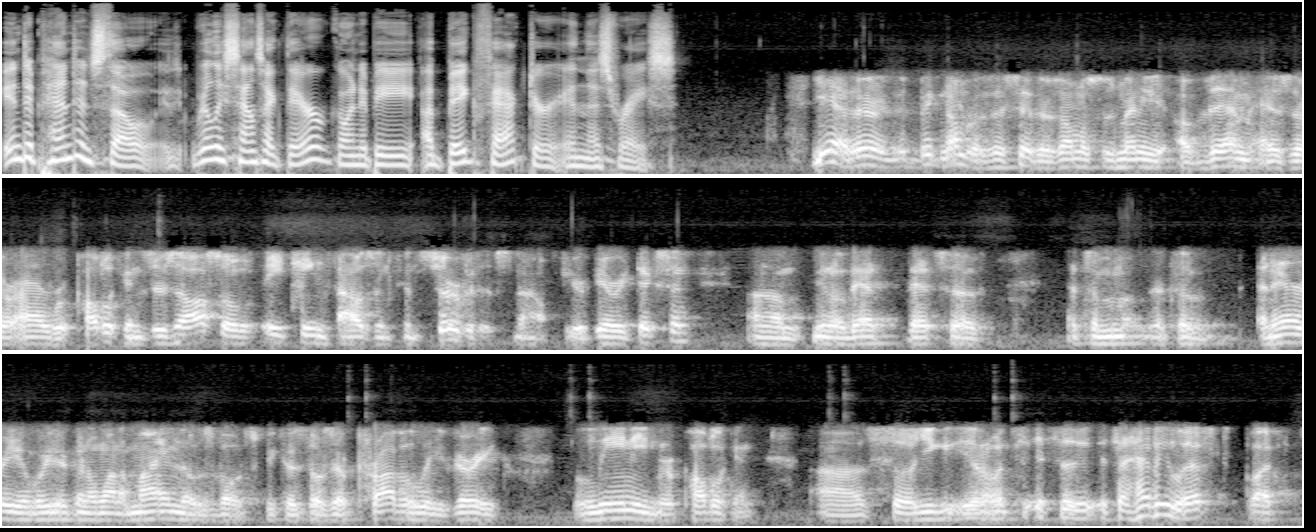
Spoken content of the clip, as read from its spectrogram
independents, though, it really sounds like they're going to be a big factor in this race. Yeah, they're a big number. As I said, there's almost as many of them as there are Republicans. There's also 18,000 conservatives now. If you're Gary Dickson, um, you know that that's a that's a that's a an area where you're going to want to mine those votes because those are probably very leaning Republican. Uh, so you you know it's it's a it's a heavy lift, but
